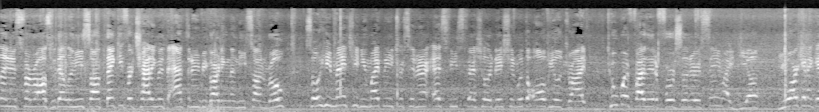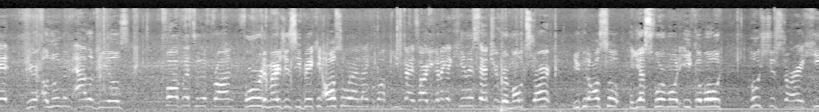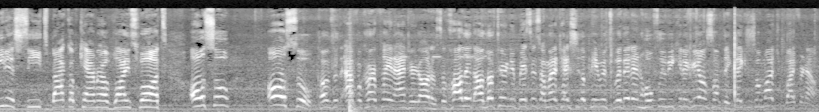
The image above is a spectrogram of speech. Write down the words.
This is Faraz with L.A. Nissan. Thank you for chatting with Anthony regarding the Nissan Rogue. So he mentioned you might be interested in our SV Special Edition with the all-wheel drive, 2.5 liter four-cylinder, same idea. You are gonna get your aluminum alloy wheels, fog lights in the front, forward emergency braking. Also what I like about these guys are you're gonna get keyless entry, remote start. You can also, you have sport mode, eco mode, push to start, heated seats, backup camera, blind spots. Also, also comes with Apple CarPlay and Android Auto. So call it. I'd love to hear your business. I'm going to text you the payments with it and hopefully we can agree on something. Thank you so much. Bye for now.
